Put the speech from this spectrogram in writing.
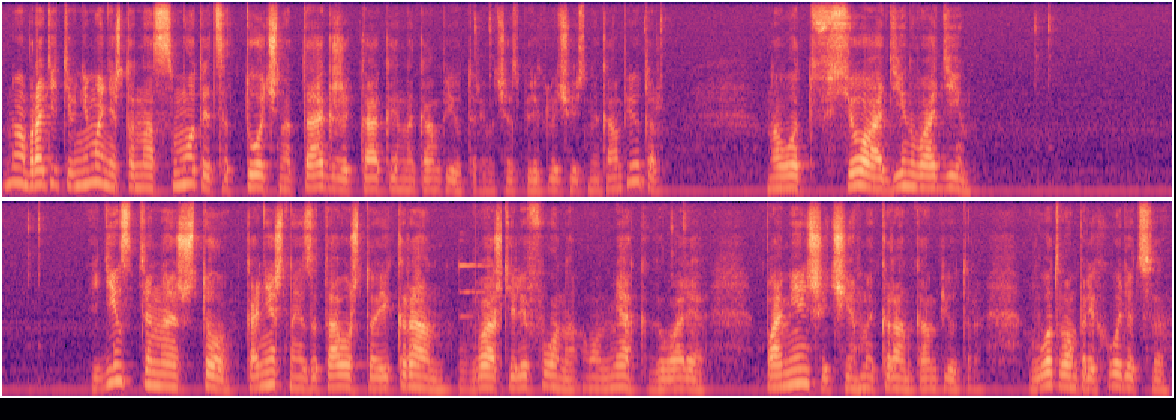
Но ну, обратите внимание, что она смотрится точно так же, как и на компьютере. Вот сейчас переключусь на компьютер. Но вот все один в один. Единственное, что, конечно, из-за того, что экран вашего телефона, он, мягко говоря, поменьше, чем экран компьютера. Вот вам приходится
